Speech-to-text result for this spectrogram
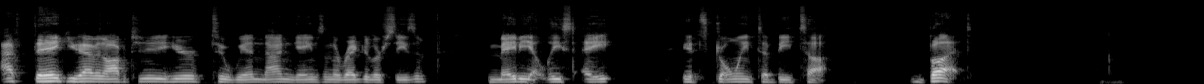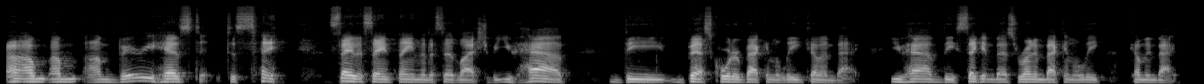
I think you have an opportunity here to win nine games in the regular season, maybe at least eight. It's going to be tough, but I'm I'm I'm very hesitant to say say the same thing that I said last year, but you have the best quarterback in the league coming back. You have the second best running back in the league coming back.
